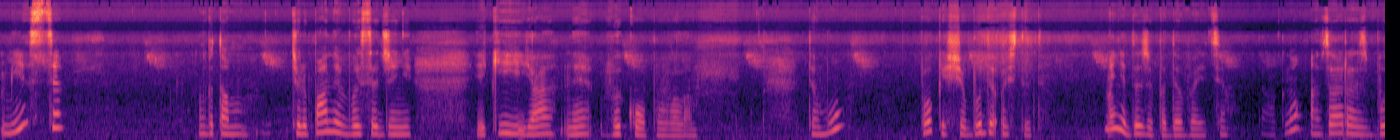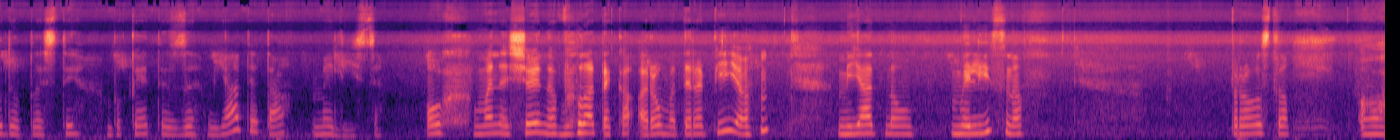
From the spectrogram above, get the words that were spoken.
місце, бо там тюльпани висаджені, які я не викопувала. Тому поки що буде ось тут. Мені дуже подобається. Так, ну а зараз буду плести букети з м'яти та меліси. Ох, в мене щойно була така ароматерапія м'ятно-мелісна. Просто о,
